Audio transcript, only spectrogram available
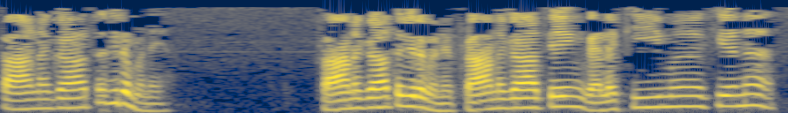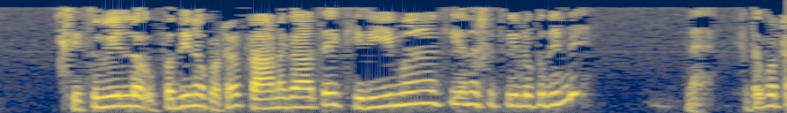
ප්‍රාණඝාත විරමණය. ප්‍රාණඝාත විරමණය. ප්‍රාණඝාතයෙන් වැළකීම කියන සිතුවිල්ල උපදිනකොට ප්‍රාණඝාතය කිරීම කියන සිතුවිල්ල උපදින්නේ නැහැ. එතකොට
